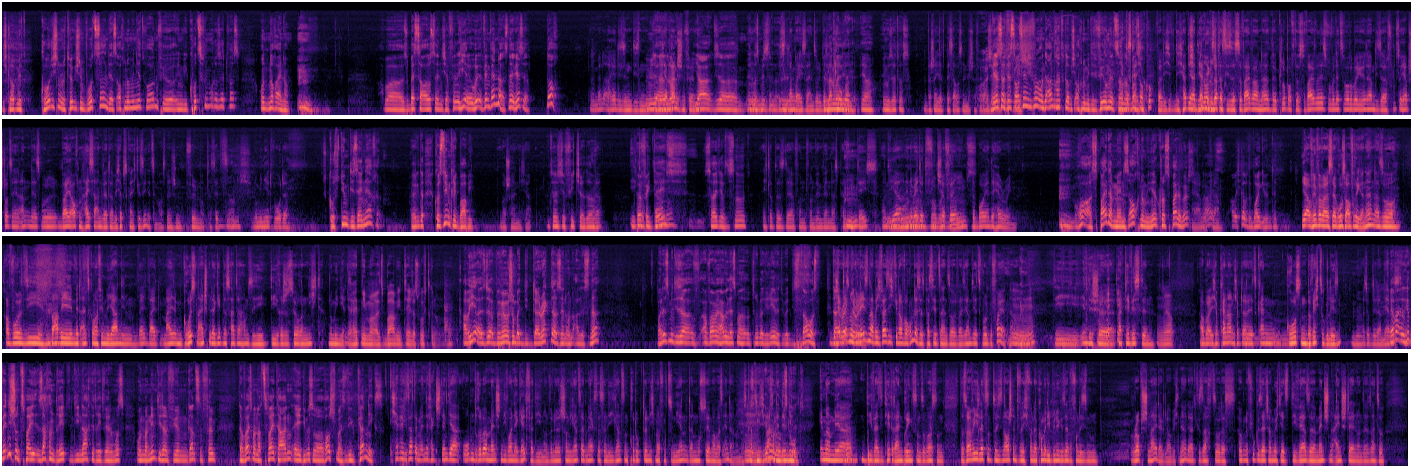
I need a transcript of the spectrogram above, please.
ich glaube, mit kurdischen oder türkischen Wurzeln, der ist auch nominiert worden für irgendwie Kurzfilm oder so etwas. Und noch einer. Aber so bester ausländischer Film. Hier, Wim Wenders. Ne, wer ist der? Doch. Ach ja, diesen, diesen Äh, japanischen Film. Ja, dieser, irgendwas ein mit. bisschen, ein bisschen langweilig sein soll. Über langweilig-. Ja, irgendwie so etwas. Wahrscheinlich als bester ausländischer Film. Oh, ich Der ist halt bester ausländischer Film und der andere hat, glaube ich, auch nominiert. Für irgendeine Ich habe das gar nicht auch. geguckt, weil ich, ich hatte Ich ja, hab die haben ja gesagt, dass dieser Survivor, ne, The Club of the Survivalist, wo wir letzte Woche darüber geredet haben, dieser Flugzeugabsturz in den Anden, der ist wohl, war ja auch ein heißer Anwärter, aber ich habe es gar nicht gesehen jetzt im ausländischen Film, ob das jetzt Auch nicht. nominiert wurde. Kostümdesigner. Kostüm kriegt Barbie. Wahrscheinlich, ja. Das ist der Feature da. ja. Perfect Capitano. Days, Side of the Snow. Ich glaube, das ist der von, von Wim Wenders, Perfect Mhm. Days. Und hier, Mhm, Animated Feature Film. The Boy and the Heroine. Oh, Spider-Man ist auch nominiert. Cross Spider-Verse. Ja, aber klar. Aber ich glaube, The Boy gewinnt den. Ja, auf jeden Fall war das der große Aufreger, ne? Also, obwohl sie Barbie mit 1,4 Milliarden dem weltweit mei- im größten Einspielergebnis hatte, haben sie die Regisseurin nicht nominiert. Ja, hätten die mal als Barbie Taylor Swift genommen. Ne? Aber hier, also, wenn wir schon bei die Director sind und alles, ne? Was ist mit dieser, wir haben letztes Mal drüber geredet, über die Star Wars Ich habe das nur Directory. gelesen, aber ich weiß nicht genau, warum das jetzt passiert sein soll, weil sie haben sie jetzt wohl gefeuert, ne? Mhm. Die indische Aktivistin. Ja. Aber ich habe keine Ahnung, ich habe da jetzt keinen großen Bericht zu gelesen. Ja. Weiß nicht, ob die da mehr Ja, aber wenn ich schon zwei Sachen dreht, die nachgedreht werden muss und man nimmt die dann für einen ganzen Film, Da weiß man nach zwei Tagen, ey, die müssen wir rausschmeißen, die kann nichts. Ich habe ja gesagt, im Endeffekt stehen ja oben drüber Menschen, die wollen ja Geld verdienen. Und wenn du schon die ganze Zeit merkst, dass dann die ganzen Produkte nicht mehr funktionieren, dann musst du ja mal was ändern. Und das kannst du nicht machen, indem du immer mehr Ja. Diversität reinbringst und sowas. Und das war wie letztens diesen Ausschnitt, den ich von der Comedy-Bühne gesehen habe, von diesem Rob Schneider, glaube ich, ne? Der hat gesagt, so, dass irgendeine Fluggesellschaft möchte jetzt diverse Menschen einstellen und er sagt so,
